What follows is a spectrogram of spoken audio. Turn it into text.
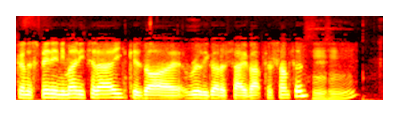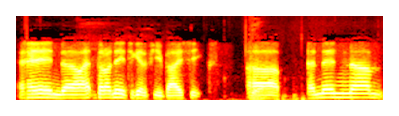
going to spend any money today because I really got to save up for something. Mm-hmm. And uh, but I needed to get a few basics. Uh, and then um,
